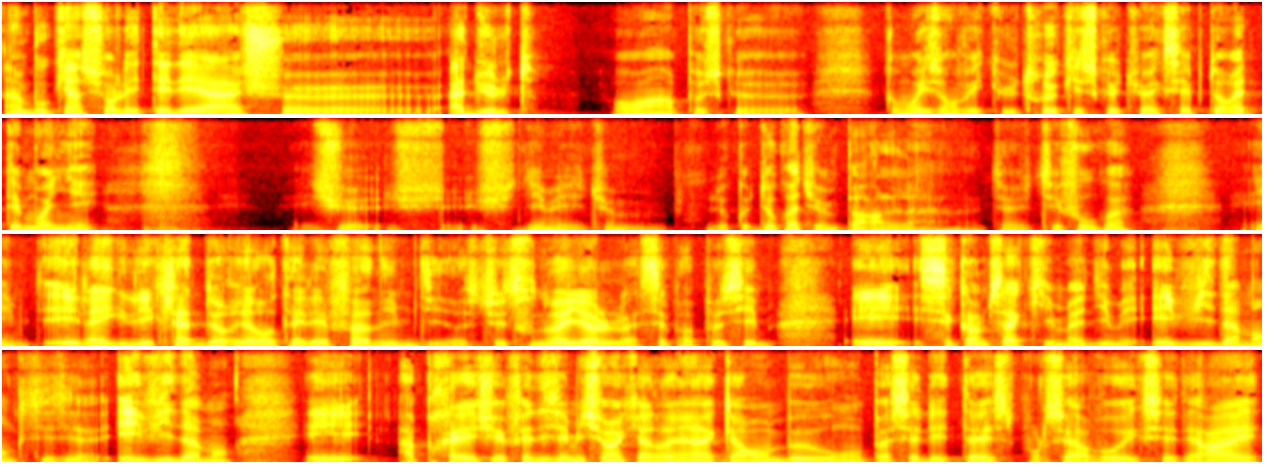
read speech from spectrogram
un, bouquin sur les TDAH adultes, pour voir un peu ce que, comment ils ont vécu le truc, est-ce que tu accepterais de témoigner. Et je, je, je dis, mais tu, de, de, quoi tu me parles là? T'es fou quoi? Et, et, là, il éclate de rire au téléphone. Il me dit Tu te fous de ma gueule, là, c'est pas possible. Et c'est comme ça qu'il m'a dit Mais évidemment que évidemment. Et après, j'ai fait des émissions avec Adrien Carambeu où on passait des tests pour le cerveau, etc. Et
